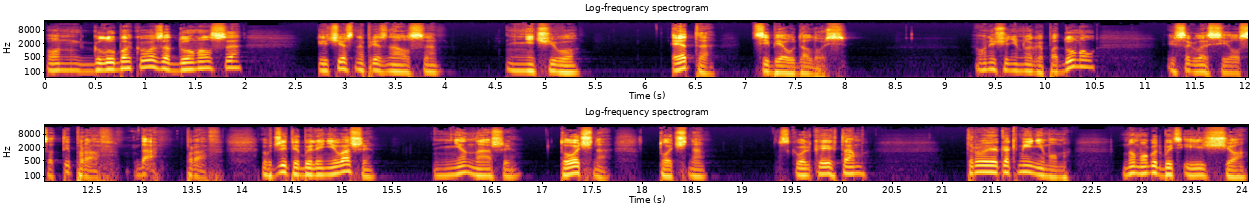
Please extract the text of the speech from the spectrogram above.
Он глубоко задумался и честно признался. «Ничего. Это тебе удалось». Он еще немного подумал и согласился. «Ты прав. Да, прав. В джипе были не ваши?» «Не наши. Точно, точно. Сколько их там?» «Трое как минимум, но могут быть и еще».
